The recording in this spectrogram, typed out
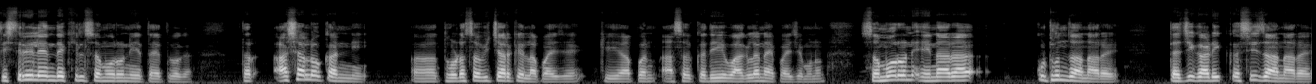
तिसरी लेन देखील समोरून येत आहेत बघा. तर अशा लोकांनी थोडासा विचार केला पाहिजे की आपण असं कधीही वागलं नाही पाहिजे म्हणून. समोरून येणारा कुठून जाणार आहे? त्याची गाडी कशी जाणार आहे?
